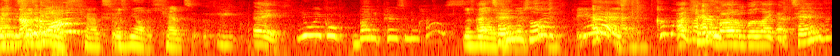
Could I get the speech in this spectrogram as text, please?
Let's, Not let's to be the honest. Cancel. Let's be honest. Cancel. Hey, You ain't gonna buy the parents a new house. Let's be at honest. ten years old, Yes. Come on. I like, care as a- about him, but like at ten,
